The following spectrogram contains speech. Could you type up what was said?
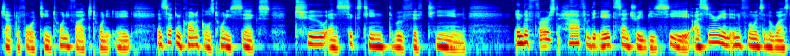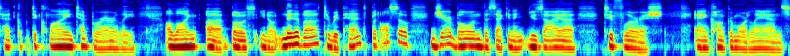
chapter 14, 25 to 28, and 2 Chronicles 26, 2 and 16 through 15. In the first half of the 8th century BC, Assyrian influence in the West had declined temporarily, allowing uh, both you know Nineveh to repent, but also Jeroboam II and Uzziah to flourish and conquer more lands.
